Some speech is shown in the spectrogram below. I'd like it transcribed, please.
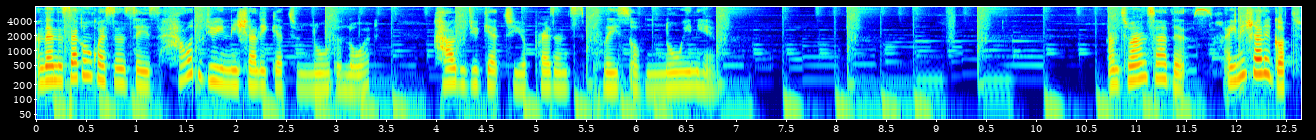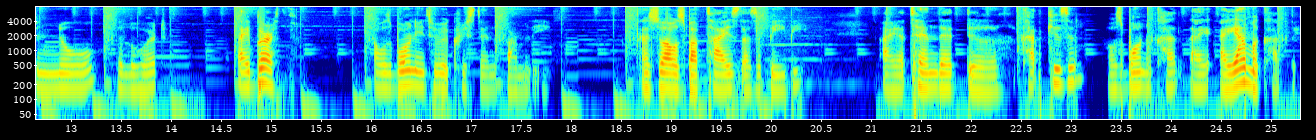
And then the second question says, How did you initially get to know the Lord? How did you get to your present place of knowing Him? And to answer this, I initially got to know the Lord by birth. I was born into a Christian family. And so I was baptized as a baby. I attended the catechism. I was born a cat. I, I am a Catholic.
